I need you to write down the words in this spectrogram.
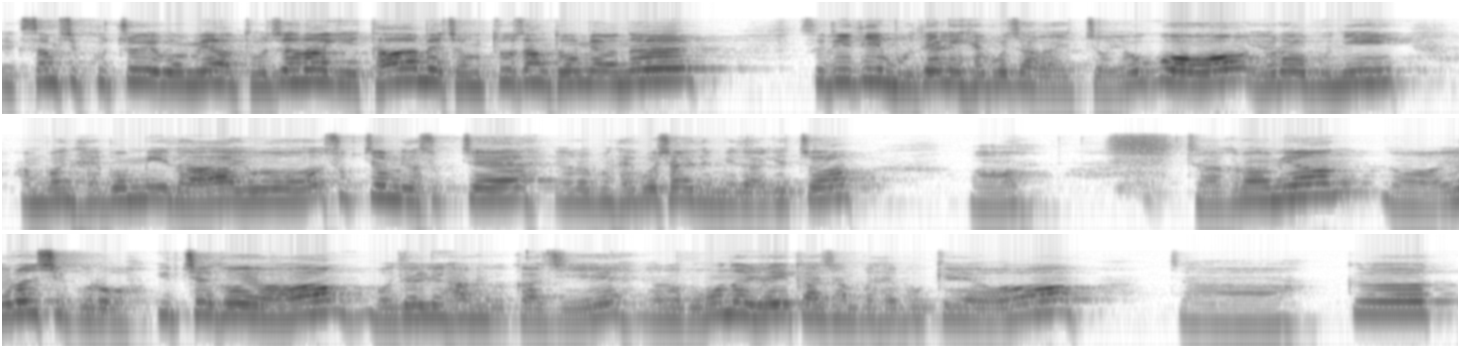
139쪽에 보면 도전하기 다음에 정투상 도면을 3D 모델링 해보자가 있죠. 요거 여러분이 한번 해봅니다. 요 숙제입니다. 숙제 여러분 해보셔야 됩니다. 알겠죠? 어. 자 그러면 어, 이런 식으로 입체 도형 모델링 하는 것까지 여러분 오늘 여기까지 한번 해볼게요. 자 끝.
